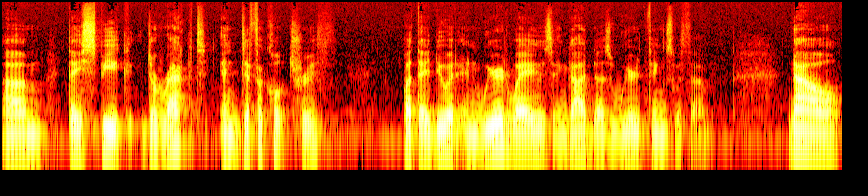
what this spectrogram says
Um, they speak direct and difficult truth, but they do it in weird ways, and God does weird things with them. Now,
